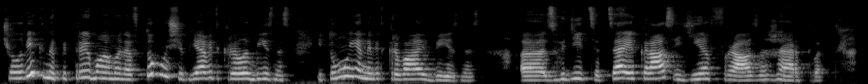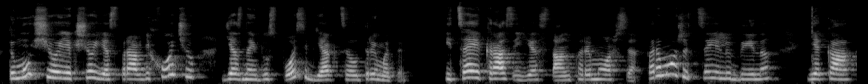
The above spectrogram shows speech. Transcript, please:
чоловік не підтримує мене в тому, щоб я відкрила бізнес, і тому я не відкриваю бізнес. Е, згодіться, це якраз є фраза жертви. Тому що якщо я справді хочу, я знайду спосіб, як це отримати. І це якраз і є стан переможця. Переможець це є людина, яка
